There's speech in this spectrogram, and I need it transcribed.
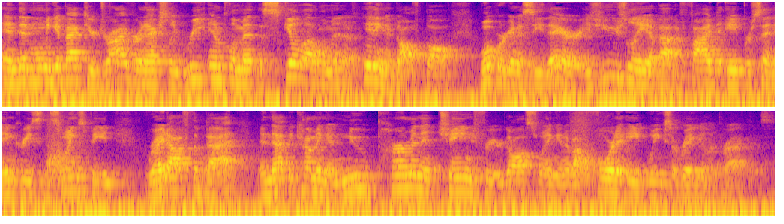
and then when we get back to your driver and actually re-implement the skill element of hitting a golf ball, what we're going to see there is usually about a 5 to 8% increase in swing speed right off the bat, and that becoming a new permanent change for your golf swing in about 4 to 8 weeks of regular practice.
